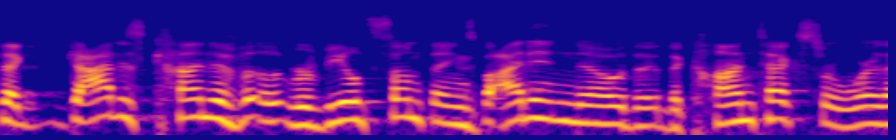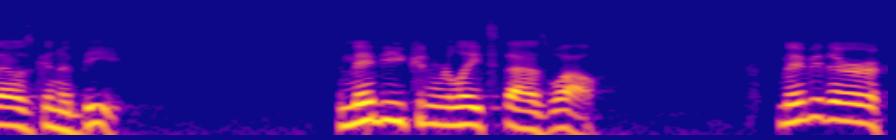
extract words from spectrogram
that God has kind of uh, revealed some things, but I didn't know the, the context or where that was going to be. And maybe you can relate to that as well. Maybe there are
